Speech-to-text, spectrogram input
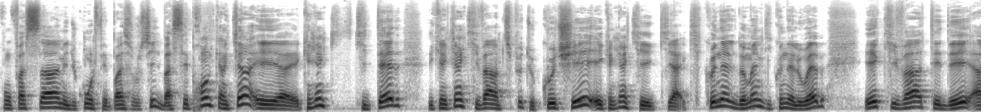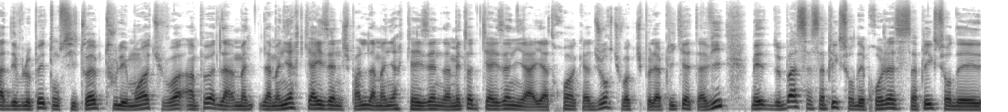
qu'on fasse ça, mais du coup on le fait pas sur le site, bah c'est prendre quelqu'un et euh, quelqu'un qui, t'aide et quelqu'un qui va un petit peu te coacher et quelqu'un qui, qui, connaît le domaine, qui connaît le web et qui va t'aider à développer ton site web tous les mois, tu vois, un peu de la, manière Kaizen. Je parlais de la manière Kaizen, la méthode Kaizen il y a, il y a 3 à 4 jours, tu vois que tu peux l'appliquer à ta vie, mais de base ça s'applique sur des projets, ça s'applique sur des,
